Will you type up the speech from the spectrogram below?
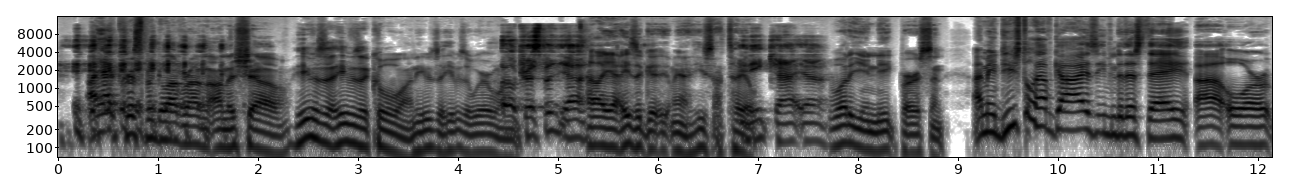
I had Crispin Glover on on the show. He was a he was a cool one. He was a he was a weird Oh, one. Crispin, yeah. Oh yeah, he's a good man. He's I'll tell you Unique cat, yeah. what a unique person. I mean, do you still have guys even to this day, uh, or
